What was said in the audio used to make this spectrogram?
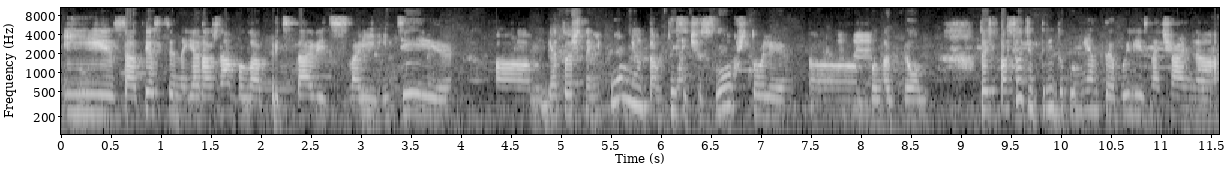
И, соответственно, я должна была представить свои идеи я точно не помню, там тысячи слов, что ли, был объем. То есть, по сути, три документа были изначально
